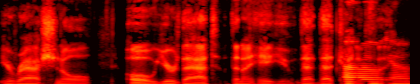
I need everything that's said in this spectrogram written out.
irrational. Oh, you're that, then I hate you. That that kind oh of thing. yeah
